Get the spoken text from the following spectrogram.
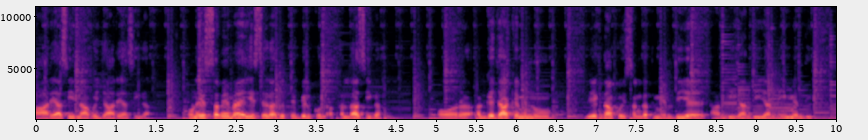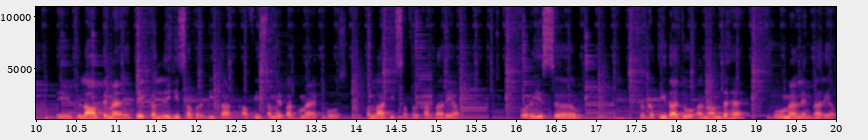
ਆ ਰਿਹਾ ਸੀ, ਨਾ ਕੋਈ ਜਾ ਰਿਹਾ ਸੀਗਾ। ਹੁਣ ਇਸ ਸਮੇਂ ਮੈਂ ਇਸ ਜਗ੍ਹਾ ਦੇ ਉੱਤੇ ਬਿਲਕੁਲ ਇਕੱਲਾ ਸੀਗਾ ਔਰ ਅੱਗੇ ਜਾ ਕੇ ਮੈਨੂੰ ਵੇਖਦਾ ਕੋਈ ਸੰਗਤ ਮਿਲਦੀ ਹੈ ਆਂਦੀ ਜਾਂਦੀ ਜਾਂ ਨਹੀਂ ਮਿਲਦੀ। ਤੇ ਫਿਲਹਾਲ ਤੇ ਮੈਂ ਇੱਥੇ ਇਕੱਲੇ ਹੀ ਸਫ਼ਰ ਕੀਤਾ, ਕਾਫੀ ਸਮੇਂ ਤੱਕ ਮੈਂ ਇੱਥੋਂ ਇਕੱਲਾ ਹੀ ਸਫ਼ਰ ਕਰਦਾ ਰਿਹਾ ਔਰ ਇਸ ਪ੍ਰਕਿਰਤੀ ਦਾ ਜੋ ਆਨੰਦ ਹੈ, ਉਹ ਮੈਂ ਲੈਂਦਾ ਰਿਹਾ।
